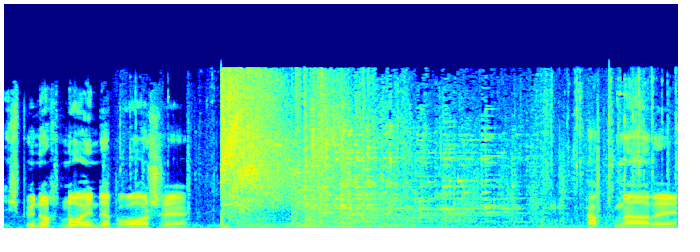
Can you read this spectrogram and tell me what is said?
Ich bin noch neu in der Branche. Hab Gnade.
